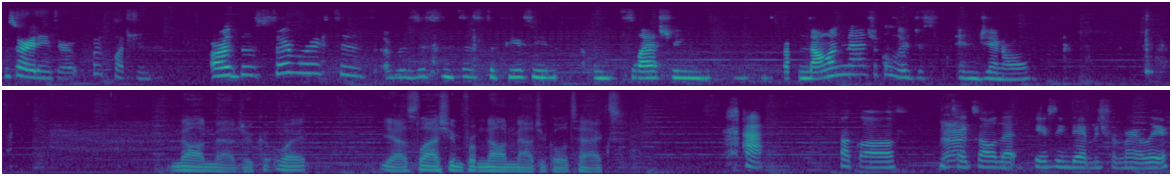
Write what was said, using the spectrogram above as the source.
I'm sorry to interrupt. Quick question. Are the Sibriex's resistances to piercing and slashing non magical or just in general? Non-magical. Wait. Yeah, slashing from non-magical attacks. Ha! Fuck off. He takes all that piercing damage from earlier.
